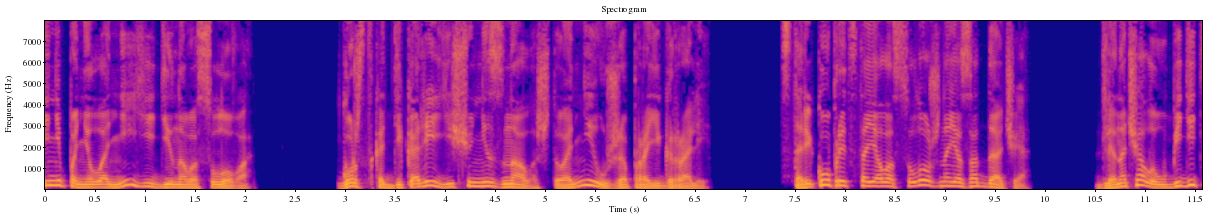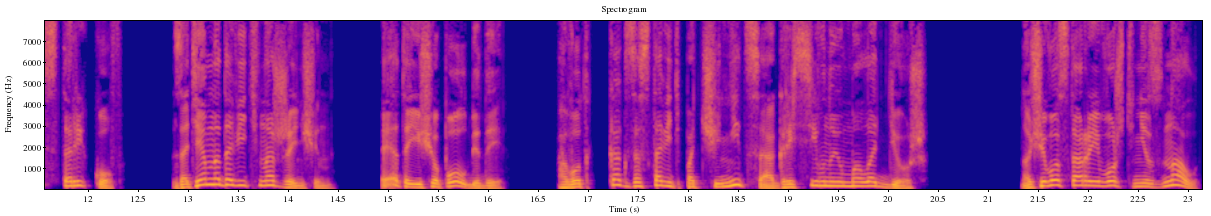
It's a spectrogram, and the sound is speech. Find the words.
и не поняла ни единого слова. Горстка дикарей еще не знала, что они уже проиграли. Старику предстояла сложная задача. Для начала убедить стариков, затем надавить на женщин. Это еще полбеды. А вот как заставить подчиниться агрессивную молодежь? Но чего старый вождь не знал,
